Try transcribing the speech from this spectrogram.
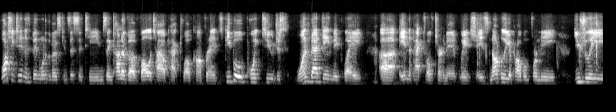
Washington has been one of the most consistent teams and kind of a volatile Pac-12 conference. People point to just one bad game they played uh, in the Pac-12 tournament, which is not really a problem for me. Usually,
